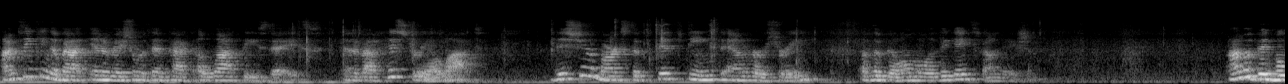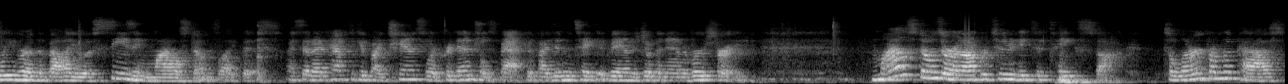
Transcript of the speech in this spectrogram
I'm thinking about innovation with impact a lot these days and about history a lot. This year marks the 15th anniversary of the Bill and Melinda Gates Foundation. I'm a big believer in the value of seizing milestones like this. I said I'd have to give my chancellor credentials back if I didn't take advantage of an anniversary. Milestones are an opportunity to take stock, to learn from the past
